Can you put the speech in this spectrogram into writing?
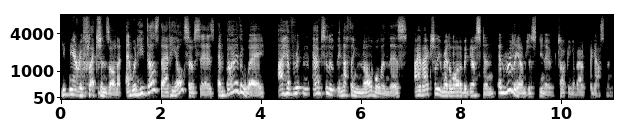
give me your reflections on it. And when he does that, he also says, and by the way, I have written absolutely nothing novel in this. I've actually read a lot of Augustine, and really I'm just, you know, talking about Augustine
